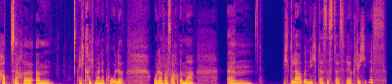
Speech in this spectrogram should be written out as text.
Hauptsache, ähm, ich kriege meine Kohle oder was auch immer. Ähm, ich glaube nicht, dass es das wirklich ist.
